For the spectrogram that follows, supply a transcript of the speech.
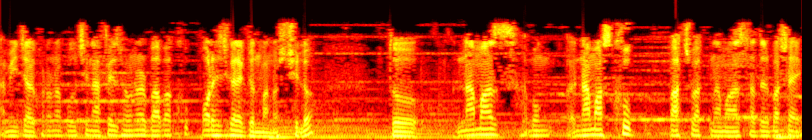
আমি যার ঘটনা বলছি নাফেজ ভাবনার বাবা খুব পরহেজগার একজন মানুষ ছিল। তো নামাজ এবং নামাজ খুব পাঁচ ওয়াক্ত নামাজ তাদের বাসায়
